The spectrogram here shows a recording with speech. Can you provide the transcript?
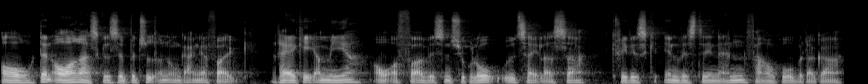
og den overraskelse betyder nogle gange, at folk reagerer mere over for, hvis en psykolog udtaler sig kritisk, end hvis det er en anden faggruppe, der gør.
